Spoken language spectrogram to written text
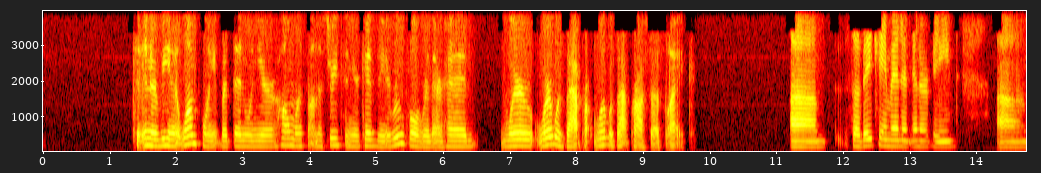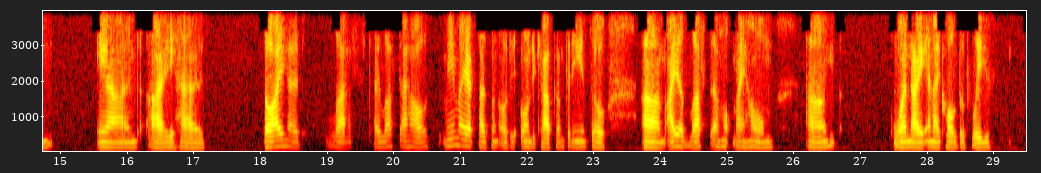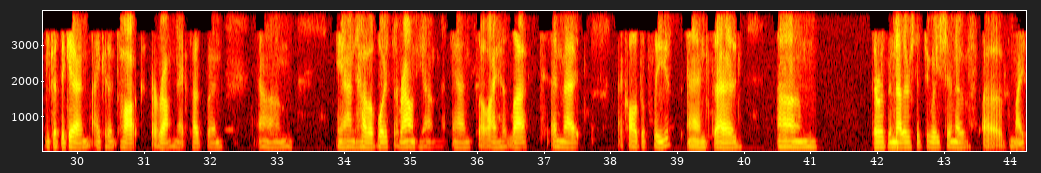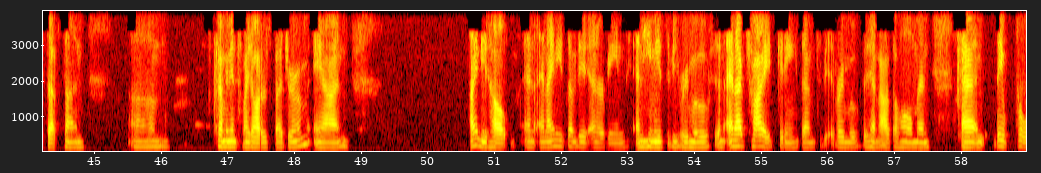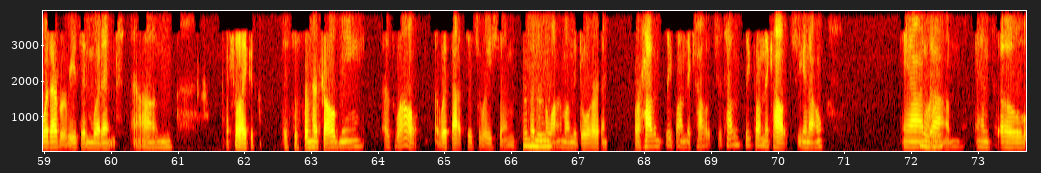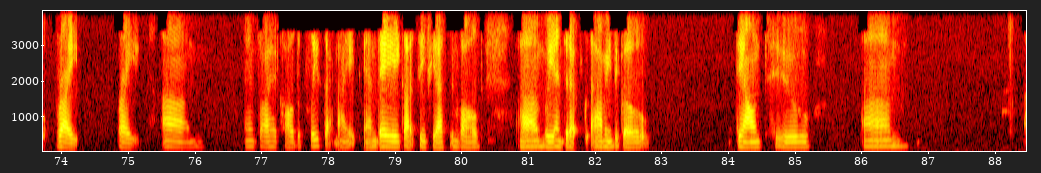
to intervene at one point, but then when you're homeless on the streets and your kids need a roof over their head, where where was that what was that process like? um so they came in and intervened um and I had so I had left I left the house me and my ex-husband owned, owned a cab company and so um I had left the, my home um one night and I called the police because again I couldn't talk around my ex-husband um and have a voice around him. And so I had left and met I called the police and said um there was another situation of of my stepson um coming into my daughter's bedroom and I need help and and I need somebody to intervene and he needs to be removed. And and I've tried getting them to be, remove him out of the home and and they for whatever reason wouldn't. Um I feel like the system has failed me as well with that situation put an alarm on the door and or have him sleep on the couch just have him sleep on the couch you know? And Wow. um and so right right. Um and so I had called the police that night, and they got CPS involved. Um, we ended up having to go down to, um,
